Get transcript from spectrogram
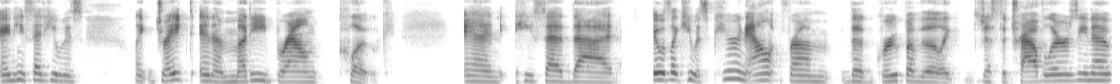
And he said he was like draped in a muddy brown cloak. And he said that it was like he was peering out from the group of the like just the travelers, you know,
